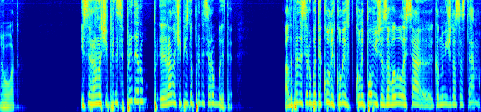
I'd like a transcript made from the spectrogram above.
От. І це рано чи пізно це прийде рано чи пізно прийдеться робити. Але прийдеться робити коли? Коли, коли повністю завалилася е, економічна система?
